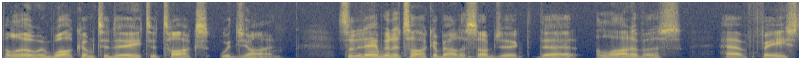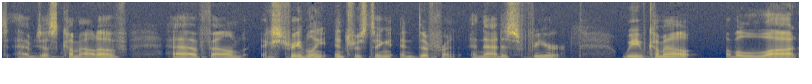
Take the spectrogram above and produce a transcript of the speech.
Hello, and welcome today to Talks with John. So, today I'm going to talk about a subject that a lot of us have faced, have just come out of, have found extremely interesting and different, and that is fear. We've come out of a lot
